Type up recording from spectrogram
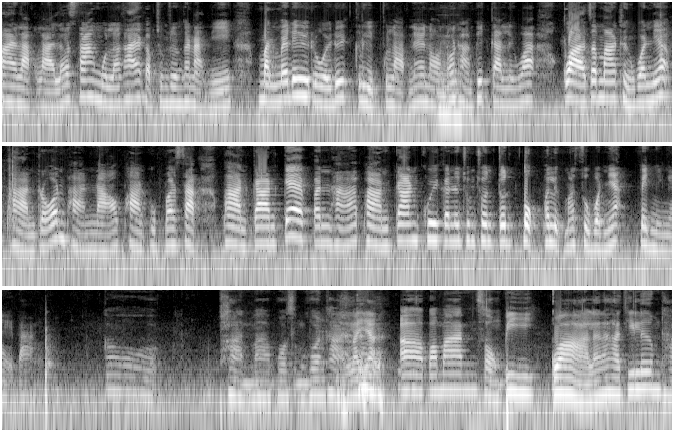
มายหลากหลาย แล้วสร้างมูลค่าให้กับชุมชนขนาดนี้ มันไม่ได้โรยด้วยกลีบกุหลาบแน่นอนต้องถามพี่กันเลยว่า กว่าจะมาถึงวันเนี้ยผ่านร้อนผ่านหนาวผ่านอุปสรรค ผ่านการแก้ปัญหาผ่านการคุยกันในชุมชนจนตกผลึกมาสู่วันเนี้ยเป็นยังไงบ้าง ก็ผ่านมาพอสมควรค่ะระยะ อ่าประมาณ 2 ปีกว่าแล้วนะคะ ที่เริ่มท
